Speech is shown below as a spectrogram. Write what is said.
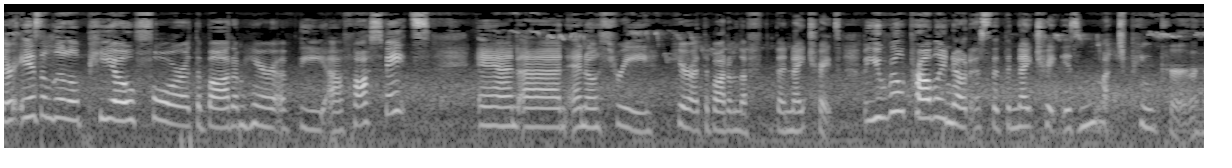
there is a little PO4 at the bottom here of the uh, phosphates and uh, an NO3 here at the bottom of the, the, nitrates. But you will probably notice that the nitrate is much pinker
